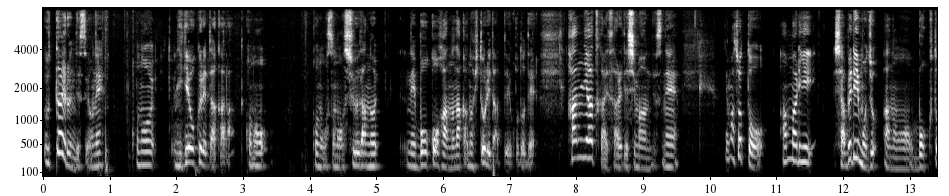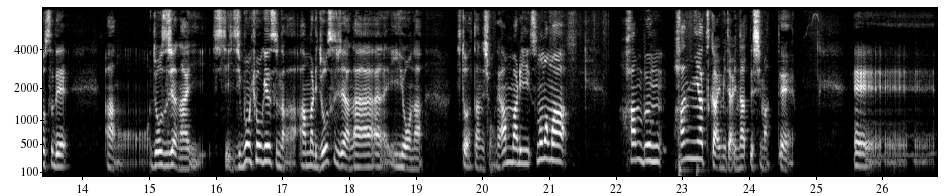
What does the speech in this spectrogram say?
訴えるんですよね。この、逃げ遅れたから、この、このその集団のね、暴行犯の中の一人だということで、犯人扱いされてしまうんですね。で、まあちょっと、あんまり喋りもじょ、あの、朴突で、あの、上手じゃないし、自分を表現するのがあんまり上手じゃないような人だったんでしょうね。あんまり、そのまま、半分、犯人扱いみたいになってしまって、え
